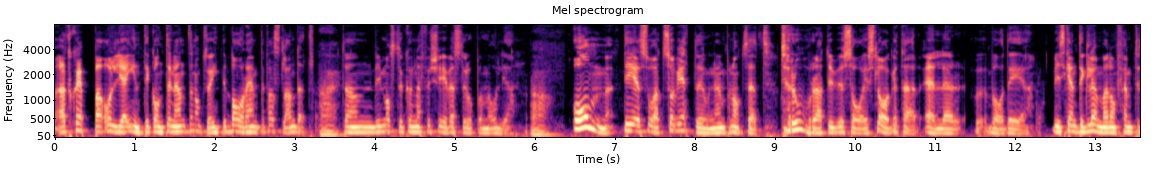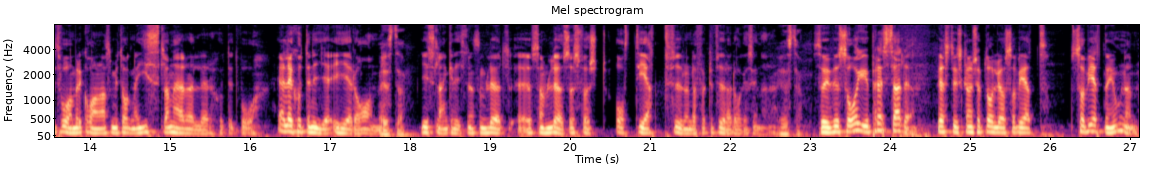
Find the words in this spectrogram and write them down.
att skeppa olja in till kontinenten också, inte bara hem till fastlandet. Nej. Utan vi måste kunna förse Västeuropa med olja. Ja. Om det är så att Sovjetunionen på något sätt tror att USA är slaget här eller vad det är. Vi ska inte glömma de 52 amerikanerna som är tagna gisslan här eller 72 eller 79 i Iran. Just det. Gisslankrisen som, lös, eh, som löses först 81, 444 dagar senare. Just det. Så USA är ju pressade. Västtyskland har köpt olja av Sovjet. Sovjetunionen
